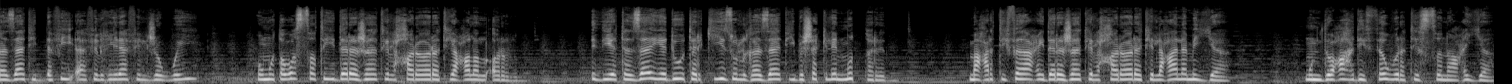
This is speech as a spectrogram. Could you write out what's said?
غازات الدفيئة في الغلاف الجوي ومتوسط درجات الحرارة على الأرض. إذ يتزايد تركيز الغازات بشكل مضطرد مع ارتفاع درجات الحرارة العالمية منذ عهد الثورة الصناعية.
